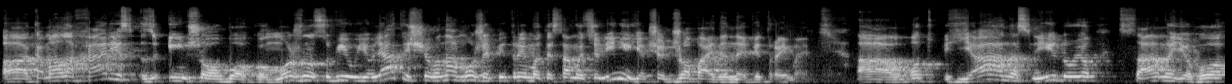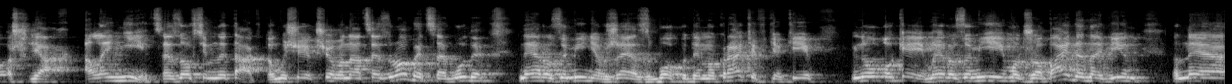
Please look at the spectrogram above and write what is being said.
А Камала Харріс з іншого боку можна собі уявляти, що вона може підтримати саме цю лінію, якщо Джо Байден не підтримує. А от я наслідую саме його шлях, але ні, це зовсім не так. Тому що якщо вона це зробить, це буде нерозуміння вже з боку демократів, які ну окей, ми розуміємо Джо Байдена. Він не е,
